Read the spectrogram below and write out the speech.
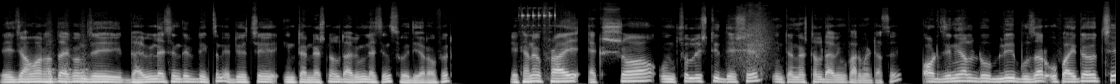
এই যে আমার হাতে এখন যে ড্রাইভিং লাইসেন্স দেখছেন, এটি হচ্ছে ইন্টারন্যাশনাল ড্রাইভিং লাইসেন্স সৌদি আরবের। এখানে প্রায় একশো উনচল্লিশটি দেশের ইন্টারন্যাশনাল ড্রাইভিং পারমিট আছে। অরিজিনাল ডুবলি বুঝার উপায়টা হচ্ছে,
